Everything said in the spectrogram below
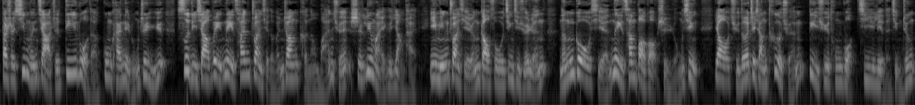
但是新闻价值低落的公开内容之余，私底下为内参撰写的文章可能完全是另外一个样态。一名撰写人告诉经济学人，能够写内参报告是。荣幸要取得这项特权，必须通过激烈的竞争。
